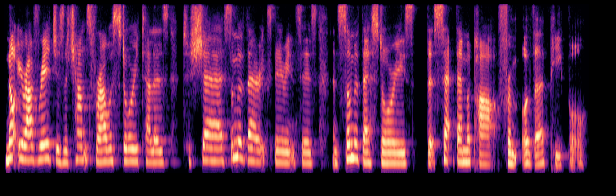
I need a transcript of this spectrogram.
Not Your Average is a chance for our storytellers to share some of their experiences and some of their stories that set them apart from other people.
